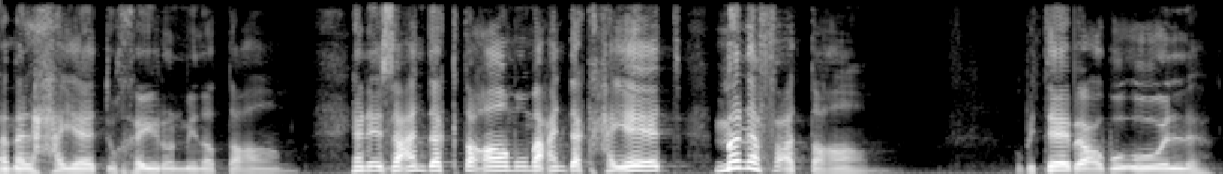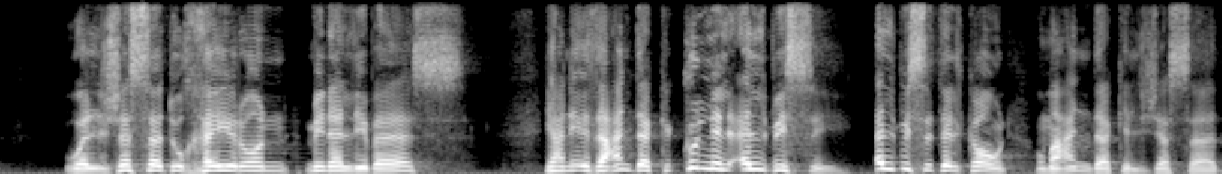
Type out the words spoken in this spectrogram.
أمل حياته خير من الطعام؟ يعني إذا عندك طعام وما عندك حياة ما نفع الطعام؟ وبتابع وبقول والجسد خير من اللباس؟ يعني إذا عندك كل الألبسة البسه الكون وما عندك الجسد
